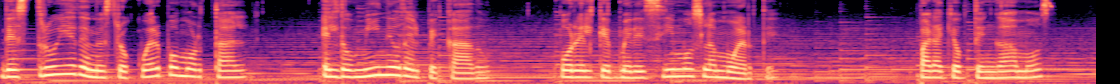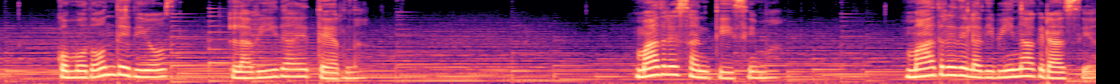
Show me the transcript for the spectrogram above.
destruye de nuestro cuerpo mortal el dominio del pecado por el que merecimos la muerte, para que obtengamos, como don de Dios, la vida eterna. Madre Santísima, Madre de la Divina Gracia,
